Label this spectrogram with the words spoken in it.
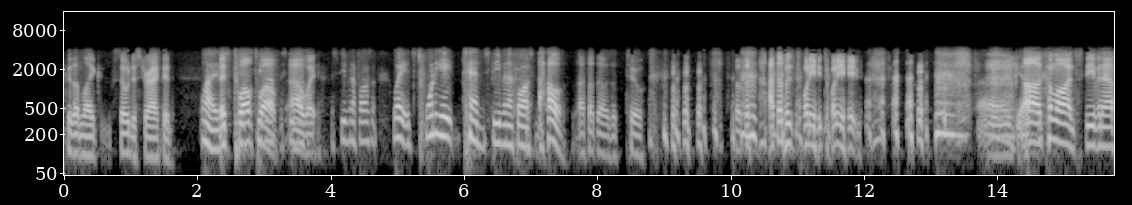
because I'm like so distracted. Why? It's 12 12. Stephen F- Oh, Stephen wait. Stephen F. Austin. Wait, it's twenty eight ten. Stephen F. Austin. Oh, I thought that was a 2. I thought that- I thought it was 28 28. oh god! Oh, come on, Stephen F.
